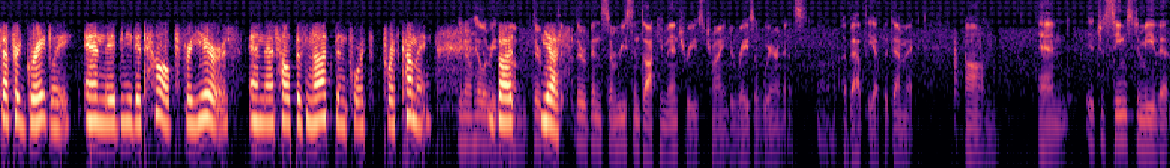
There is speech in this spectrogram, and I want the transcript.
suffered greatly and they've needed help for years and that help has not been forth, forthcoming. You know, Hillary, but, um, there, yes. Th- there have been some recent documentaries trying to raise awareness uh, about the epidemic. Um, and it just seems to me that,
